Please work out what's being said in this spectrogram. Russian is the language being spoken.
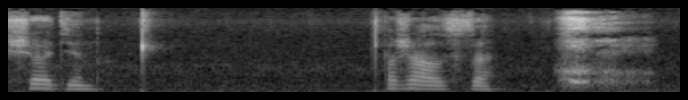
еще один. Пожалуйста.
